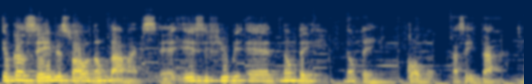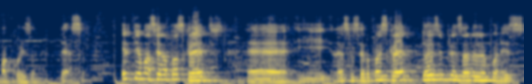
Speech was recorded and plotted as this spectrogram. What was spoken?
Eu cansei, pessoal, não dá mais. É, esse filme é, não tem, não tem como aceitar uma coisa dessa. Ele tem uma cena pós-créditos é, e nessa cena pós-crédito, dois empresários japoneses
